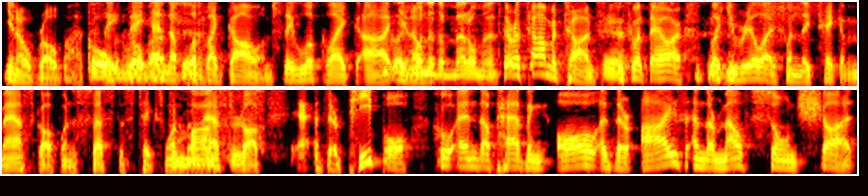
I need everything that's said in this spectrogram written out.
You know, robots. Golden they, they end robots, up look like golems. They look like, uh, Look like you know, one of the metal men. They're automatons. Yeah. Is what they are. But you realize when they take a mask off, when Hephaestus takes one They're of the monsters. masks off, uh, they're people who end up having all of their eyes and their mouth sewn shut,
